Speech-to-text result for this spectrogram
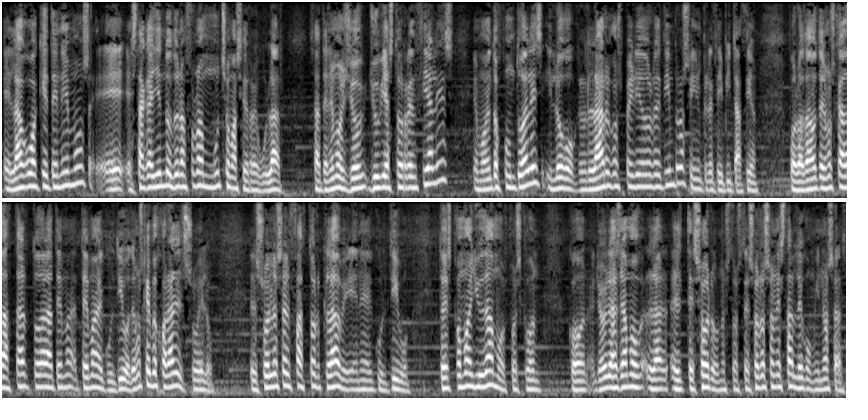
el agua que tenemos eh, está cayendo de una forma mucho más irregular. O sea, tenemos llu- lluvias torrenciales en momentos puntuales y luego largos periodos de tiempo sin precipitación. Por lo tanto, tenemos que adaptar todo el tema, tema del cultivo. Tenemos que mejorar el suelo. El suelo es el factor clave en el cultivo. Entonces, ¿cómo ayudamos? Pues con, con yo las llamo la- el tesoro. Nuestros tesoros son estas leguminosas,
